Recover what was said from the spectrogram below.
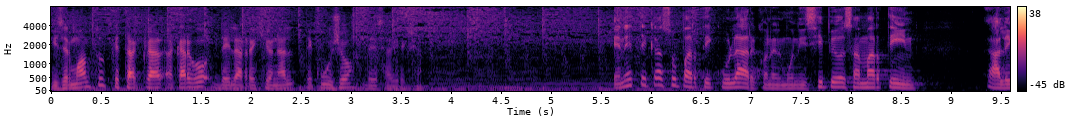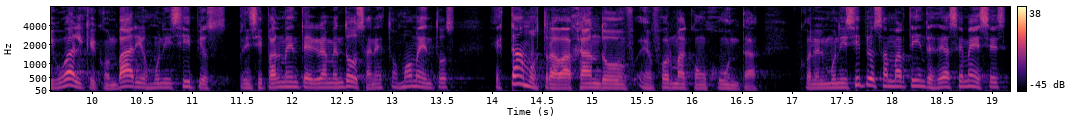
Guillermo Amtus, que está a cargo de la regional de Cuyo, de esa dirección. En este caso particular con el municipio de San Martín, al igual que con varios municipios, principalmente el Gran Mendoza en estos momentos, estamos trabajando en forma conjunta. Con el municipio de San Martín desde hace meses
